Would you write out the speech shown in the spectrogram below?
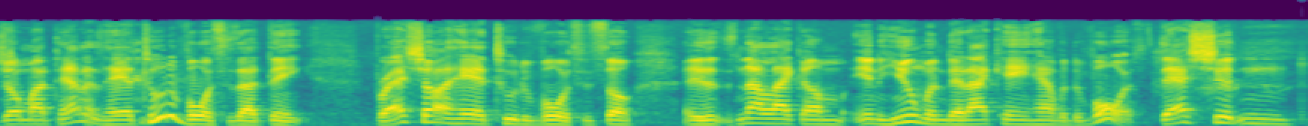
Joe Montana's had two divorces. I think Bradshaw had two divorces, so it's not like I'm inhuman that I can't have a divorce. That shouldn't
